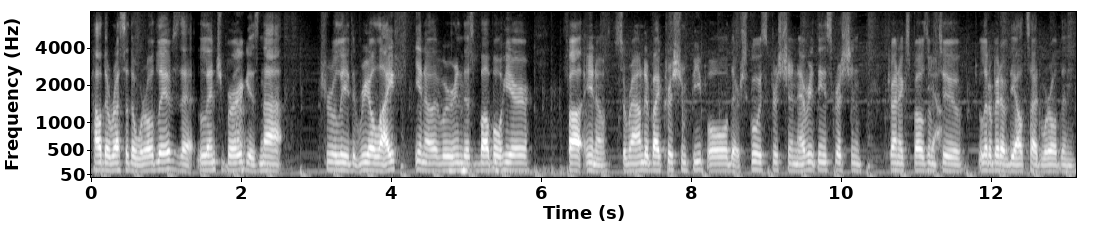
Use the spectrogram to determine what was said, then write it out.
how the rest of the world lives. That Lynchburg is not truly the real life. You know, we're in this bubble here, you know, surrounded by Christian people. Their school is Christian, everything is Christian. Trying to expose them yeah. to a little bit of the outside world and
